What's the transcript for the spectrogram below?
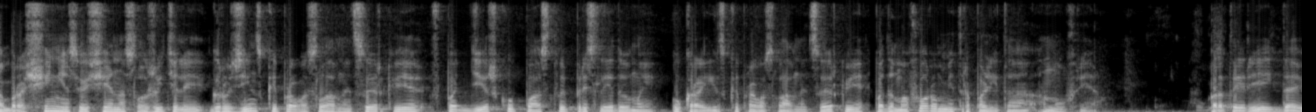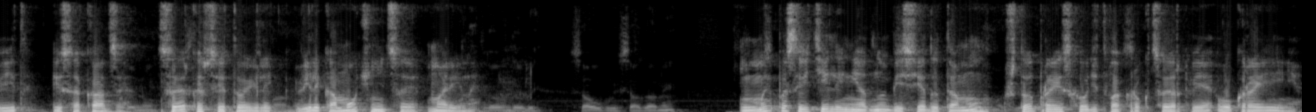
Обращение священнослужителей Грузинской Православной Церкви в поддержку паствы преследуемой Украинской Православной Церкви по домофорам митрополита Ануфрия. Протерей Давид Исакадзе. Церковь Святой Великомученицы Марины. Мы посвятили не одну беседу тому, что происходит вокруг церкви в Украине.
